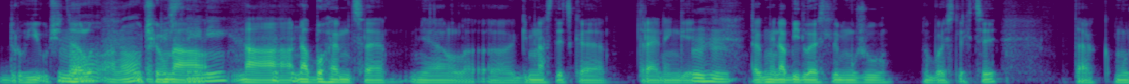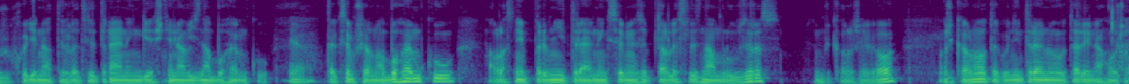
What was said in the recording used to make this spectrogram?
druhý učitel, No, ano, učil na, stejný. na, na Bohemce, měl uh, gymnastické tréninky, Mhm. mm-hmm. tak mi nabídl, jestli můžu, nebo jestli chci, tak můžu chodit na tyhle ty tréninky ještě navíc na Bohemku. Jo. Tak jsem šel na Bohemku a vlastně první trénink se mě zeptal, jestli znám Losers. Jsem říkal, že jo. A říkal, no, tak oni trénují tady nahoře.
